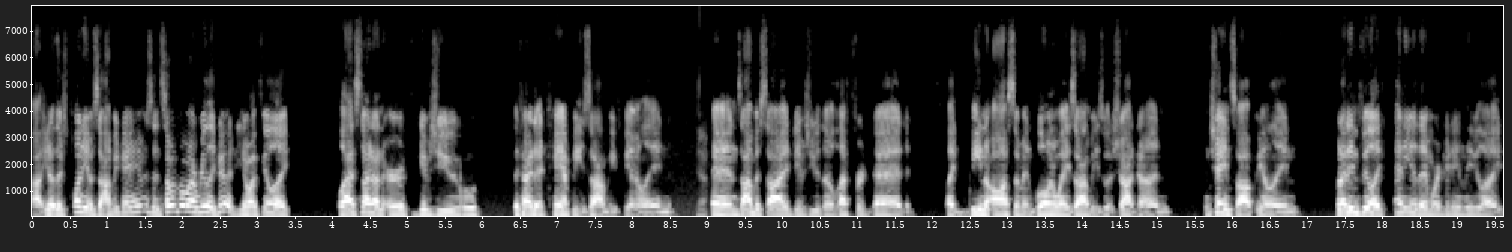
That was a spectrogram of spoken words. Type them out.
Uh, you know, there's plenty of zombie games, and some of them are really good. You know, I feel like Last Night on Earth gives you the kind of campy zombie feeling, Yeah. and Zombicide gives you the Left for Dead, like being awesome and blowing away zombies with a shotgun and chainsaw feeling. But I didn't feel like any of them were getting the like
